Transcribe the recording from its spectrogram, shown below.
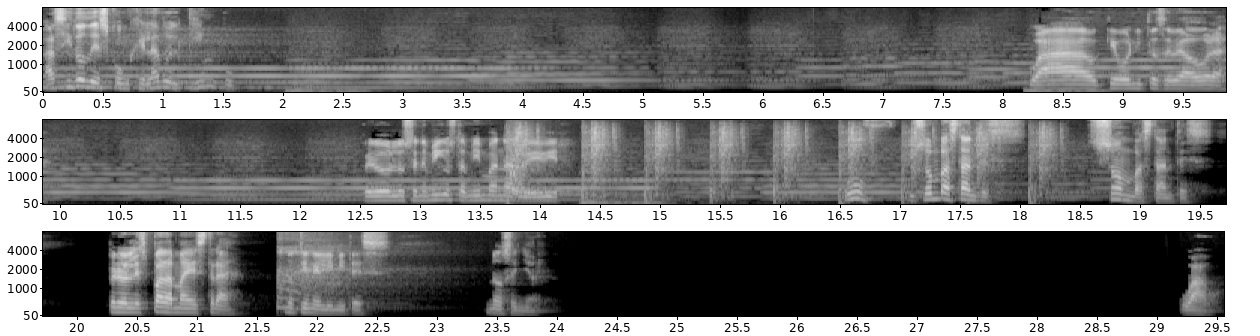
Ha sido descongelado el tiempo. ¡Wow! ¡Qué bonito se ve ahora! Pero los enemigos también van a revivir. Uf, y son bastantes. Son bastantes. Pero la espada maestra no tiene límites. No, señor. Wow.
